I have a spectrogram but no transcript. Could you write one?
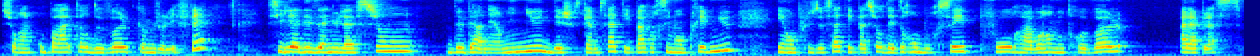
sur un comparateur de vol comme je l'ai fait, s'il y a des annulations de dernière minute, des choses comme ça, t'es pas forcément prévenu. Et en plus de ça, t'es pas sûr d'être remboursé pour avoir un autre vol à la place.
